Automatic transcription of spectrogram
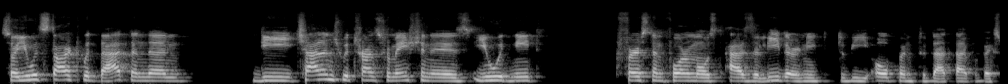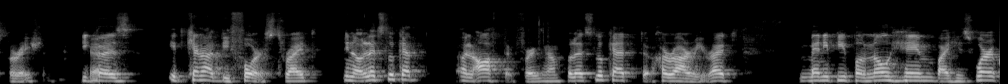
so you would start with that and then the challenge with transformation is you would need first and foremost as a leader need to be open to that type of exploration. Because yeah it cannot be forced, right? You know, let's look at an author, for example. Let's look at Harari, right? Many people know him by his work,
